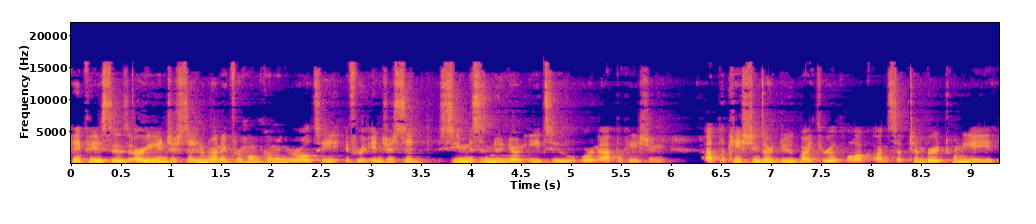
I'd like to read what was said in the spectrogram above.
Hey Pacers, are you interested in running for homecoming royalty? If you're interested, see Mrs. Nuno on E2 or an application. Applications are due by 3 o'clock on September 28th.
